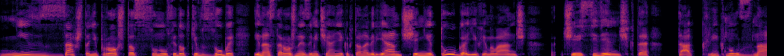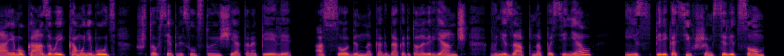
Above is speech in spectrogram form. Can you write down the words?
Ни за что ни просто сунул Федотке в зубы, и на осторожное замечание капитана Аверьяновича не туго, Ефим Иванович, через сидельничек-то так крикнул, знаем, указывай кому-нибудь, что все присутствующие оторопели, особенно когда капитан Аверьянович внезапно посинел и с перекосившимся лицом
